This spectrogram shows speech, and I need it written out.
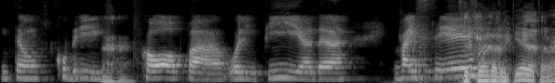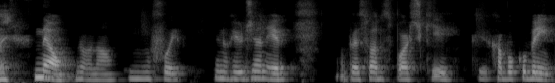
Então, cobrir uhum. Copa, Olimpíada, vai ser. Você foi na Olimpíada também? Não, não, não, não fui. Fui no Rio de Janeiro. O pessoal do esporte que, que acabou cobrindo.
